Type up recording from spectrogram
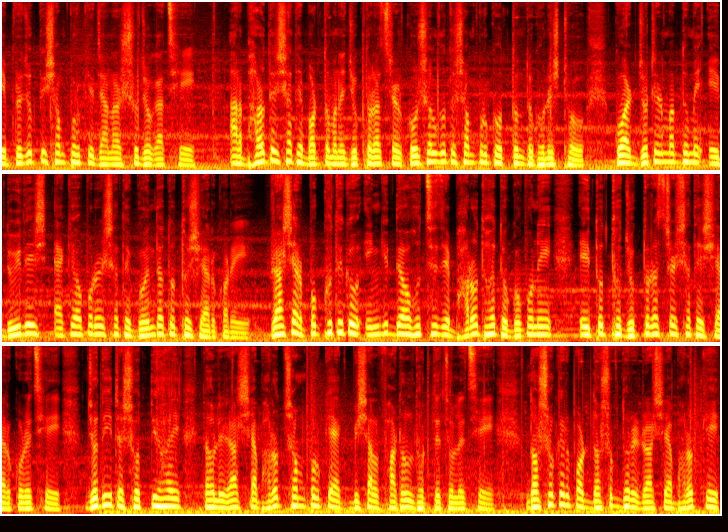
এই প্রযুক্তি সম্পর্কে জানার সুযোগ আছে। আর ভারতের সাথে বর্তমানে যুক্তরাষ্ট্রের কৌশলগত সম্পর্ক অত্যন্ত ঘনিষ্ঠ। কোয়াড জোটের মাধ্যমে এই দুই দেশ একে অপরের সাথে গোয়েন্দা তথ্য শেয়ার করে। রাশিয়ার পক্ষ থেকেও ইঙ্গিত দেওয়া হচ্ছে যে, ভারত হয়তো গোপনে এই তথ্য যুক্তরাষ্ট্রের সাথে শেয়ার করেছে। যদি এটা সত্যি হয়, তাহলে রাশিয়া ভারত সম্পর্কে এক বিশাল ফাটল ধরতে চলেছে। দশকের পর দশক ধরে রাশিয়া ভারতকে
